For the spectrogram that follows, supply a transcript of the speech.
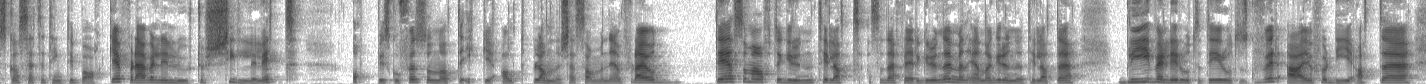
skal sette ting tilbake. For det er veldig lurt å skille litt oppi skuffen, sånn at det ikke alt blander seg sammen igjen. For det er jo det som er ofte grunnen til at Altså det er flere grunner, men en av grunnene til at det blir veldig rotete i roteskuffer, er jo fordi at uh,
